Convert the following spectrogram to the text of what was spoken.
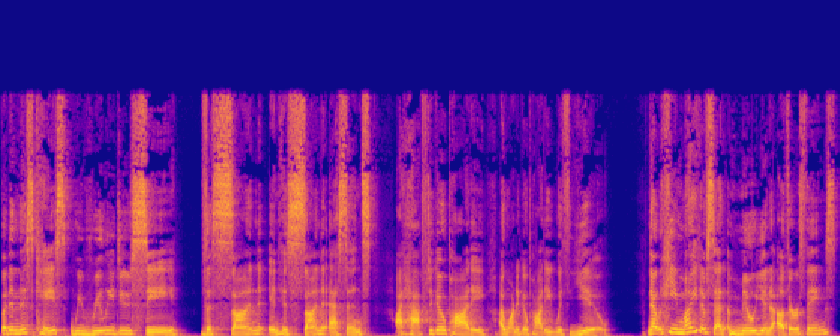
But in this case, we really do see the son in his son essence. I have to go potty. I want to go potty with you. Now, he might have said a million other things,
